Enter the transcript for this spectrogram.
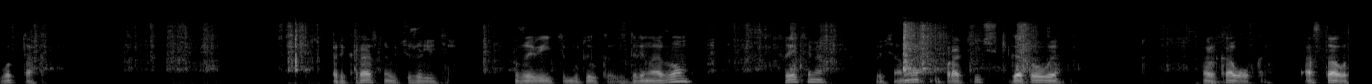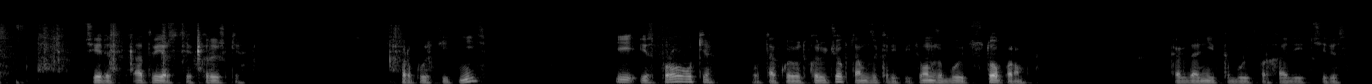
вот так. Прекрасный утяжелитель. Уже видите, бутылка с дренажом, с этими. То есть она практически готовая раколовка. Осталось через отверстие в крышке пропустить нить и из проволоки вот такой вот крючок там закрепить. Он же будет стопором, когда нитка будет проходить через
